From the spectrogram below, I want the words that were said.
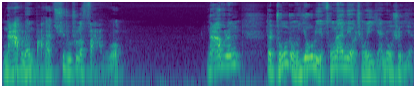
拿破仑把他驱逐出了法国。拿破仑的种种忧虑从来没有成为严重事件，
